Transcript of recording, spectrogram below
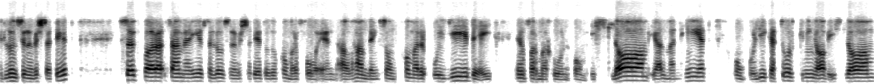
Lunds universitet. Sök bara Samia Eriksson, Lunds universitet och du kommer att få en avhandling som kommer att ge dig information om islam i allmänhet, om olika tolkningar av islam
